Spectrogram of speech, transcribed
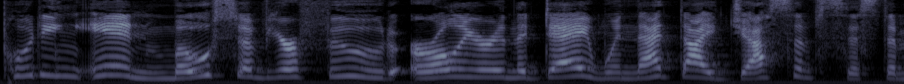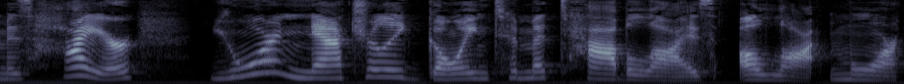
putting in most of your food earlier in the day when that digestive system is higher, you're naturally going to metabolize a lot more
